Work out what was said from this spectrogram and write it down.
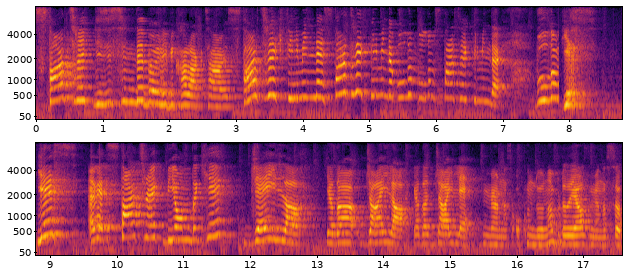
Star Trek dizisinde böyle bir karakter. Star Trek filminde, Star Trek filminde buldum buldum Star Trek filminde. Buldum. Yes. Yes. Evet Star Trek Beyond'daki Jayla ya da Jayla ya da Jayle bilmiyorum nasıl okunduğunu. Burada da yazmıyor nasıl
